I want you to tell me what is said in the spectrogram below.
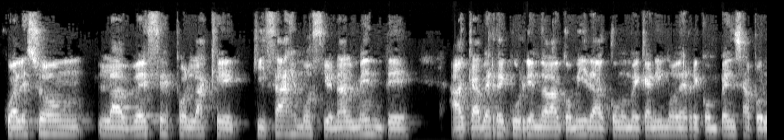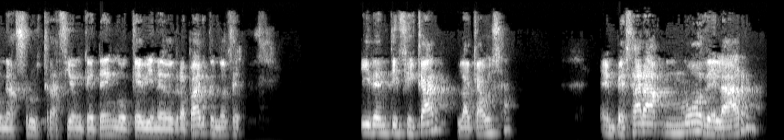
cuáles son las veces por las que quizás emocionalmente acabe recurriendo a la comida como mecanismo de recompensa por una frustración que tengo que viene de otra parte. Entonces, identificar la causa, empezar a modelar,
